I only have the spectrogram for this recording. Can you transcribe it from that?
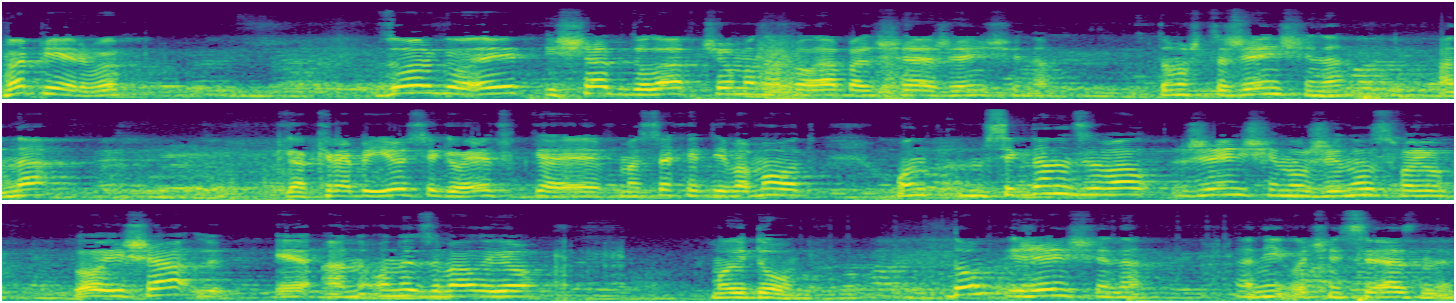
Во-первых, Зор говорит, Иша Гдула, в чем она была большая женщина. Потому что женщина, она как Раби Йоси говорит в, э, в Масахет Ивамот, он всегда называл женщину, жену свою Лоиша, он, он называл ее мой дом. Дом и женщина, они очень связаны.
